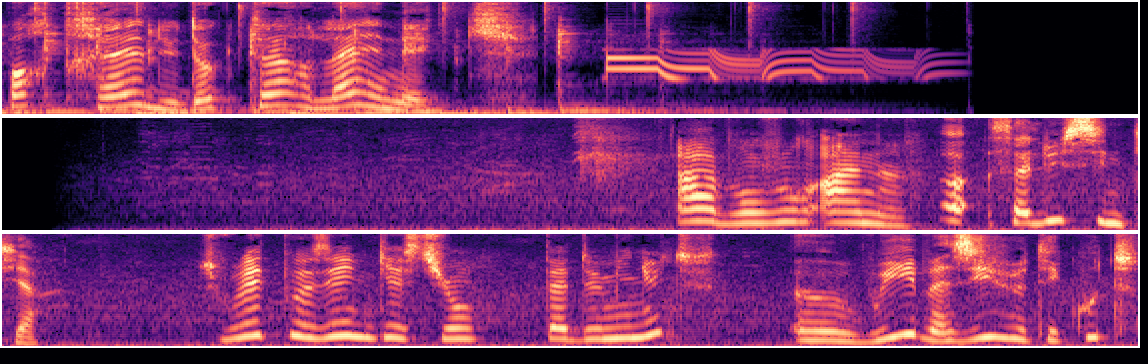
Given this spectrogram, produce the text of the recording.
portrait du docteur Laennec. Ah bonjour Anne. Oh, salut Cynthia. Je voulais te poser une question. T'as deux minutes? Euh, oui, vas-y, je t'écoute.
